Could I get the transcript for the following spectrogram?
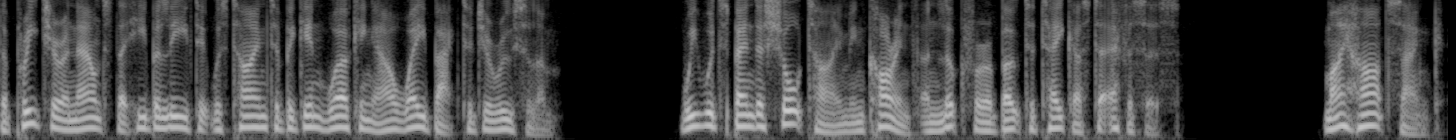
the preacher announced that he believed it was time to begin working our way back to Jerusalem. We would spend a short time in Corinth and look for a boat to take us to Ephesus. My heart sank.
